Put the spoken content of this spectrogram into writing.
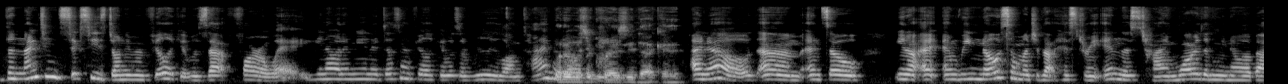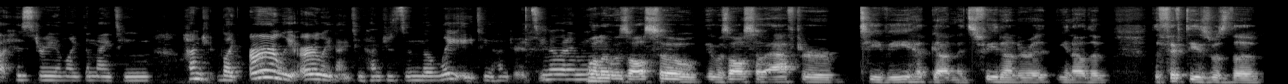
the 1960s don't even feel like it was that far away. You know what I mean? It doesn't feel like it was a really long time But ago. it was a me. crazy decade. I know. Um, and so, you know, and, and we know so much about history in this time more than we know about history in like the 1900, like early, early 1900s and the late 1800s. You know what I mean? Well, it was also it was also after TV had gotten its feet under it. You know, the the fifties was the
